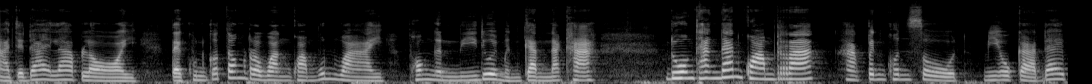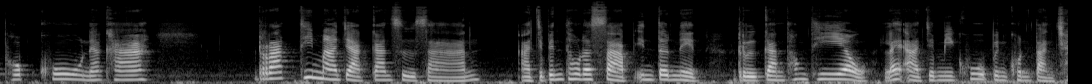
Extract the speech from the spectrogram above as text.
อาจจะได้ลาบลอย แต่คุณก็ต้องระวังความวุ่นวาย เพราะเงินนี้ด้วยเหมือนกันนะคะ ดวงทางด้านความรัก หากเป็นคนโสด มีโอกาสได้พบคู่นะคะ รักที่มาจากการสื่อสาร อาจจะเป็นโทรศัพท์ อินเทอร์เน็ต หรือการท่องเที่ยว และอาจจะมีคู่เป็นคนต่างช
